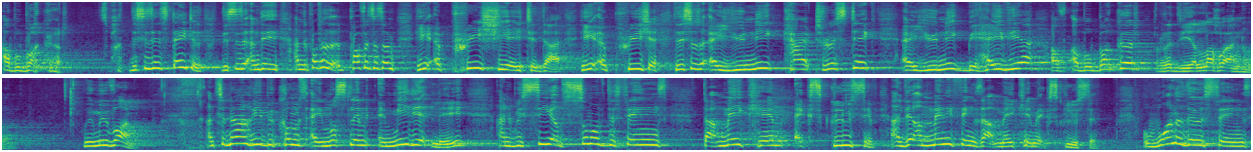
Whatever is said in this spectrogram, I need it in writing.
Abu Bakr. This is his status. This is and the and the Prophet, the Prophet he appreciated that. He appreciated this is a unique characteristic, a unique behavior of Abu Bakr radiallahu anhu. We move on. And so now he becomes a Muslim immediately, and we see of some of the things that make him exclusive. And there are many things that make him exclusive. One of those things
